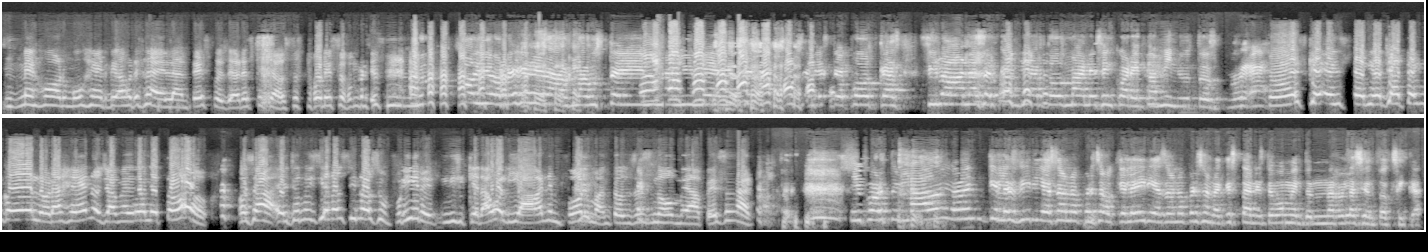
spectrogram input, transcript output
mejor mujer de ahora en adelante después de haber escuchado a estos pobres hombres. No yo regenerarla a usted en, este podcast. Si la van a hacer cambiar dos manes en 40 minutos. No, es que en serio ya tengo dolor ajeno, ya me duele todo. O sea, ellos no hicieron sino sufrir, ni siquiera boleaban en forma, entonces no, me da pesar. Y por tu lado, Iván, ¿qué les dirías a una persona, qué le dirías a una persona que está en este momento en una relación tóxica?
